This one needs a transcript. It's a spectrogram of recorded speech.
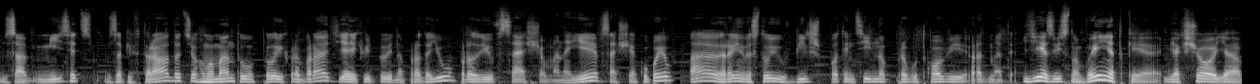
за місяць, за півтора до цього моменту. Коли їх прибирають, я їх відповідно продаю, продаю все, що в мене є, все, що я купив, та реінвестую в більш потенційно прибуткові предмети. Є, звісно, винятки, якщо я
